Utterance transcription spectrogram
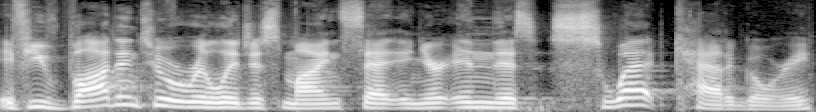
if you've bought into a religious mindset and you're in this sweat category,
